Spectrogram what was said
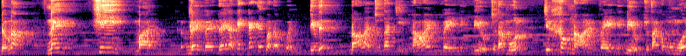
đúng không nên khi mà đây đây là cái cách thức hoạt động của tiềm thức đó là chúng ta chỉ nói về những điều chúng ta muốn chứ không nói về những điều chúng ta không mong muốn.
